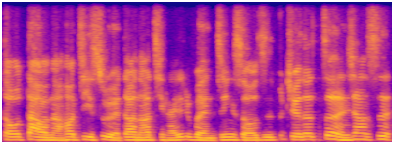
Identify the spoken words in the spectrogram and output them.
都到，然后技术也到，然后请来日本金手指，不觉得这很像是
